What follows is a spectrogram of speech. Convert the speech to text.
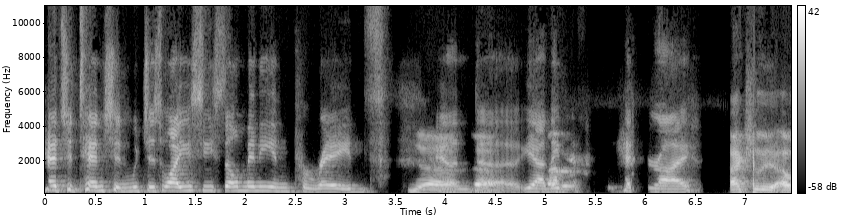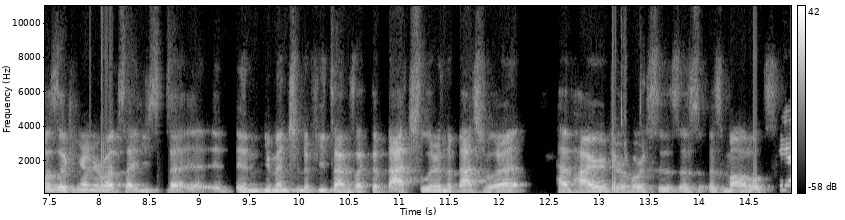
catch attention, which is why you see so many in parades. Yeah, and yeah, uh, yeah they catch your eye actually i was looking on your website you said and you mentioned a few times like the bachelor and the bachelorette have hired your horses as, as models? Yeah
